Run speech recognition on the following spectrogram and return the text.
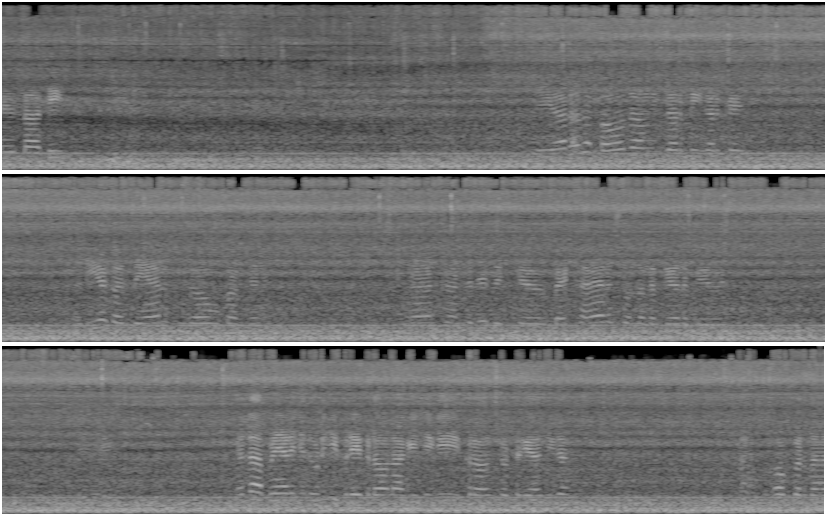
ਇਹ ਲਾਤੀ। ਤੇ ਯਾਰ ਆ ਤਾਂ ਬਹੁਤ ਆ, ਗਰਮੀ ਕਰਕੇ। ਵਧੀਆ ਕਰਦੇ ਐਨ ਪੂਰਾ ਉਹ ਕਰਦੇ ਨੇ। ਐਨ ਠੰਡ ਦੇ ਵਿੱਚ ਬੈਠਾ ਐਨ ਸੁਣਨ ਲੱਗਿਆ ਲੱਗੇ ਹੋਏ। ਤੇ ਪਹਿਲਾਂ ਆਪਣੇ ਵਾਲੇ 'ਚ ਥੋੜੀ ਜਿਹੀ ਬ੍ਰੇਕ ਡਾਊਨ ਆ ਗਈ ਸੀਗੀ ਕ੍ਰਾਸ ਟੁੱਟ ਗਿਆ ਸੀਗਾ। ਔਕਰ ਦਾ।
